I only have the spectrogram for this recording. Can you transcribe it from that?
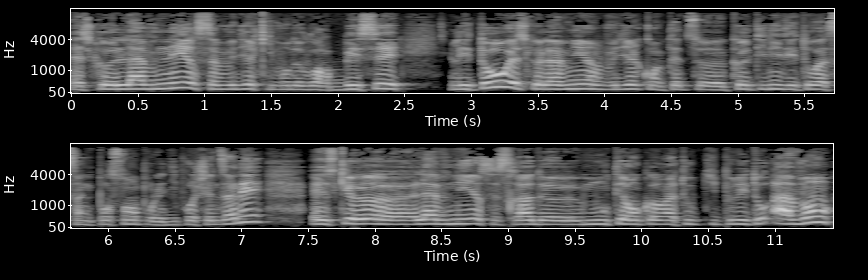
Est-ce que l'avenir, ça veut dire qu'ils vont devoir baisser les taux, est-ce que l'avenir veut dire qu'on va peut-être se coltiner des taux à 5% pour les 10 prochaines années? Est-ce que euh, l'avenir, ce sera de monter encore un tout petit peu les taux avant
